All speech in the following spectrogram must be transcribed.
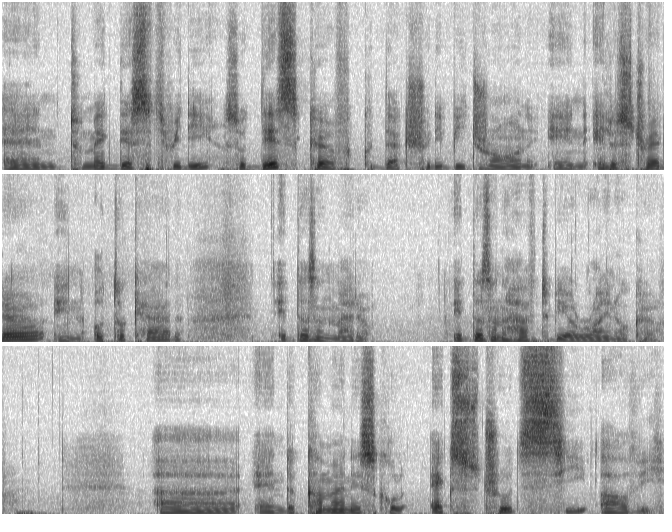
And to make this 3D, so this curve could actually be drawn in Illustrator, in AutoCAD, it doesn't matter it doesn't have to be a rhino curve. Uh, and the command is called extrude CRV,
